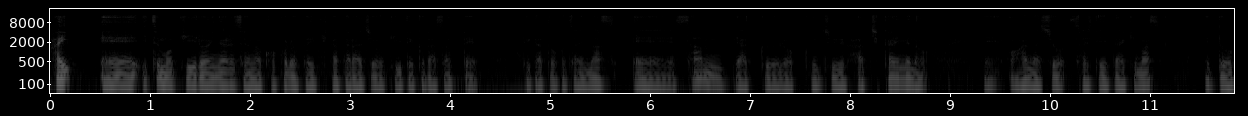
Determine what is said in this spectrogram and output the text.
はい、えー、いつも黄色いナルセの心と生き方ラジオを聞いてくださってありがとうございます。えー、368回目の、えー、お話をさせていただきます。えっと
